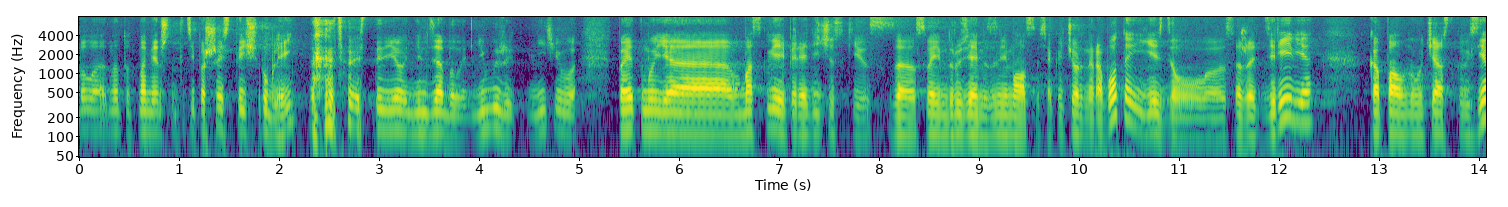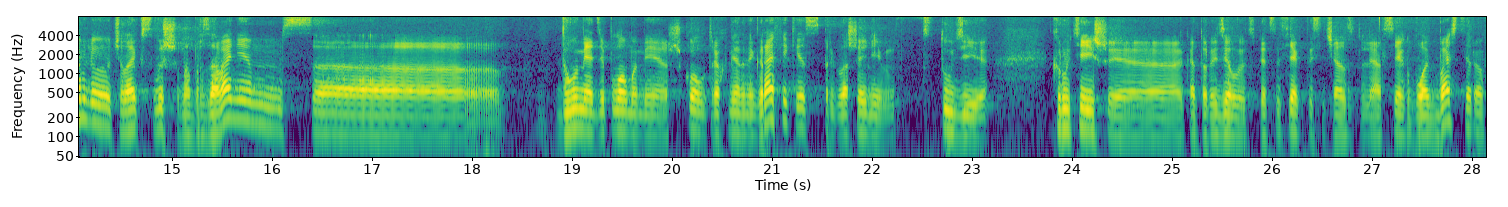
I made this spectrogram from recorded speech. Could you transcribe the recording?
была на тот момент что-то типа 6 тысяч рублей. То есть на нее нельзя было не выжить, ничего. Поэтому я в Москве периодически с своими друзьями занимался всякой черной работой, ездил э, сажать деревья, копал на участках землю. Человек с высшим образованием, с э, двумя дипломами школ трехмерной графики, с приглашением в студии крутейшие, э, которые делают спецэффекты сейчас для всех блокбастеров,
